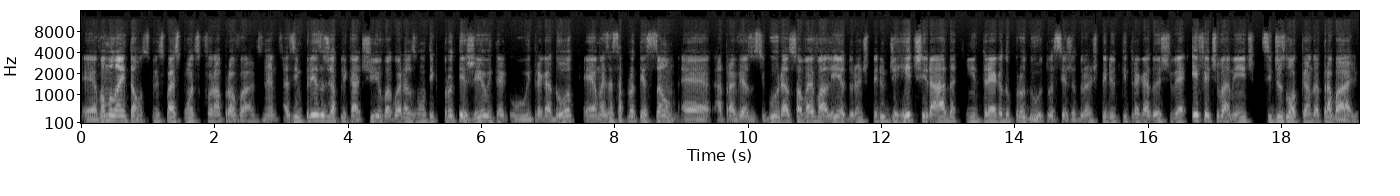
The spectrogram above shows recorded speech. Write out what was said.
É, vamos lá então, os principais pontos que foram aprovados. Né? As empresas de aplicativo agora elas vão ter que proteger o entregador, é, mas essa proteção, é, através do seguro, ela só vai valer durante o período de retirada e entrega do produto, ou seja, durante o período que o entregador estiver efetivamente se deslocando a trabalho.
